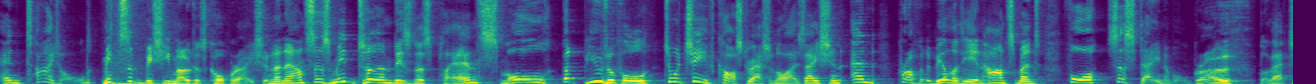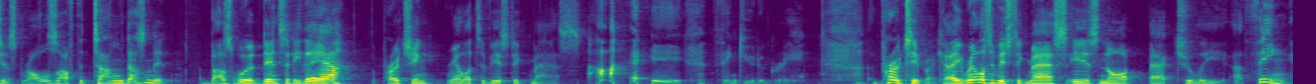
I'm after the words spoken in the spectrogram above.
entitled Mitsubishi Motors Corporation announces mid-term business plan, small but beautiful, to achieve cost rationalisation and profitability enhancement for sustainable growth. Well, that just rolls off the tongue, doesn't it? Buzzword density there, approaching relativistic mass. I think you'd agree. Pro tip, okay? Relativistic mass is not actually a thing.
